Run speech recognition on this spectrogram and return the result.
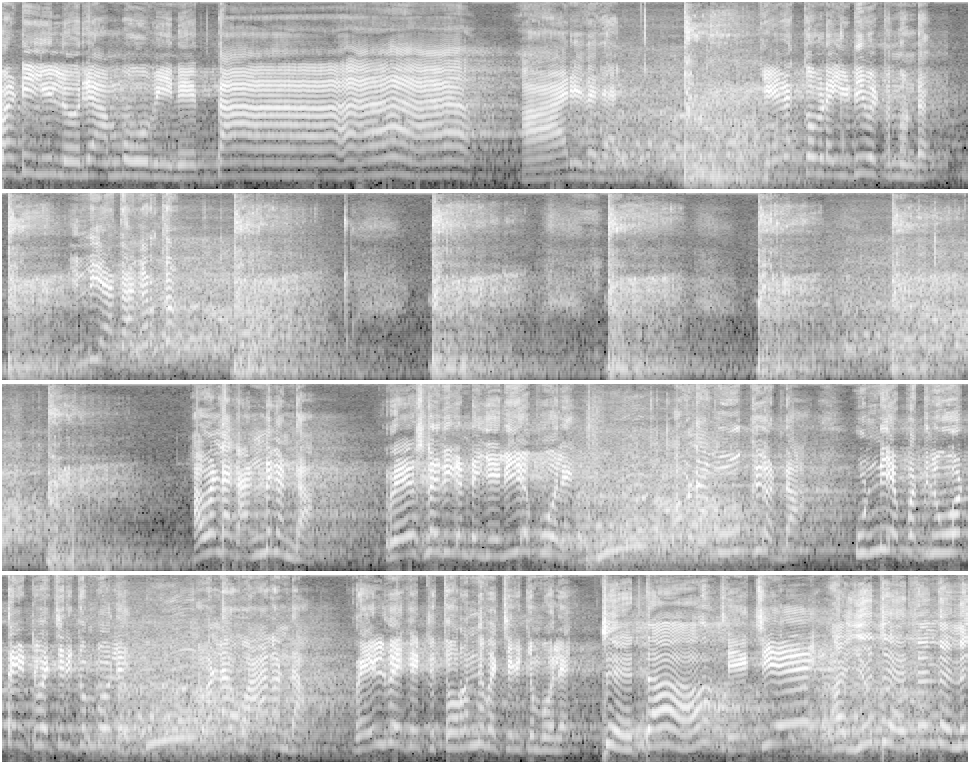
മടിയിലൊരമ്പൂവിനെ താ. ആര് തരാൻ കിഴക്കവിടെ ഇടിവെട്ടുന്നുണ്ട് ഇല്ല തകർക്കാം. അവളുടെ കണ്ണ് കണ്ട റേഷനരി കണ്ട എലിയെ പോലെ അവളുടെ മൂക്ക് കണ്ട ഉണ്ണിയപ്പത്തിൽ ഓട്ടയിട്ട് വെച്ചിരിക്കും പോലെ അവളുടെ വാ കണ്ട. റെയിൽവേ ഗേറ്റ് തുറന്നു വെച്ചിരിക്കും പോലെ. ചേട്ടാ. ചേച്ചിയെ. അയ്യോ ചേട്ടൻ തന്നെ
